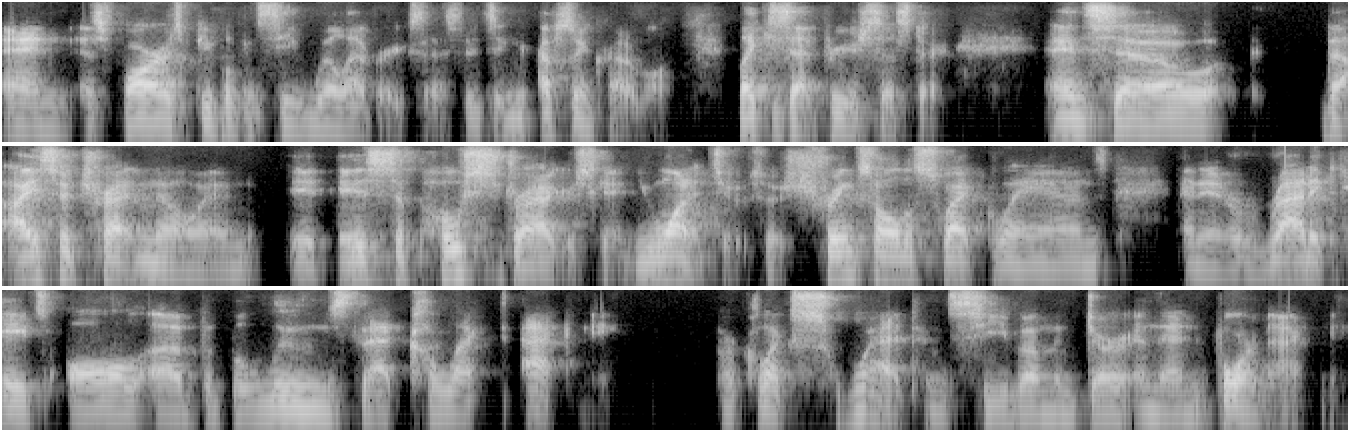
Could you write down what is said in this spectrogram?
and as far as people can see, will ever exist. It's absolutely incredible. Like you said, for your sister. And so the isotretinoin, it is supposed to dry out your skin. You want it to. So it shrinks all the sweat glands and it eradicates all of the balloons that collect acne or collect sweat and sebum and dirt and then form acne.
